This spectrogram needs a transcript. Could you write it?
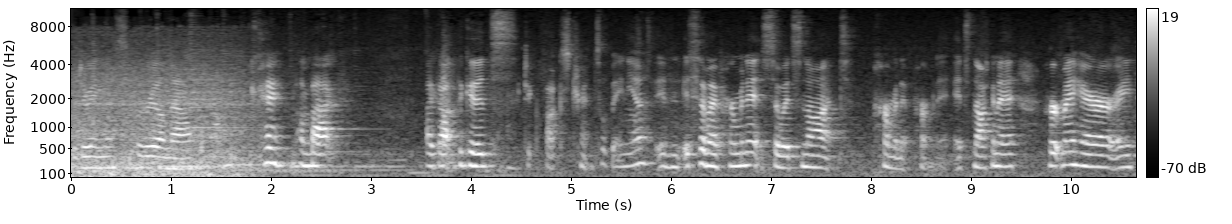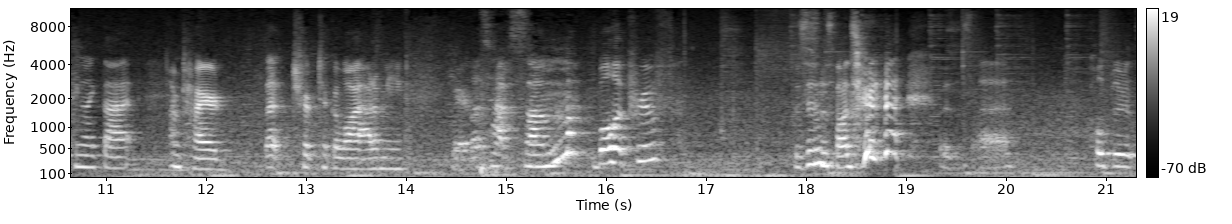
We're doing this for real now. Okay, I'm back. I got the goods, Arctic Fox Transylvania. And it's semi-permanent, so it's not permanent permanent. It's not gonna hurt my hair or anything like that. I'm tired. That trip took a lot out of me. Here, let's have some bulletproof. This isn't sponsored. what is this? Uh, cold brew,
